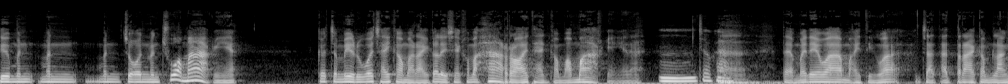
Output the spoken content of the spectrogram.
คือมันมันมันโจรมันชั่วมากอย่างเงี้ย ก็จะไม่รู้ว่าใช้คำอะไรก็เลยใช้คำว่าห้าร้อยแทนคำว่ามากอย่างเงี้ยนะอืมเจ้าค่ะอ่าแต่ไม่ได้ว่าหมายถึงว่าจัดอัตรากำลัง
